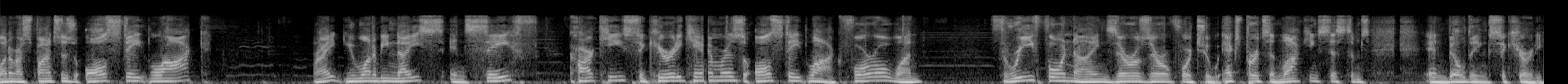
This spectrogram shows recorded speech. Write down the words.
One of our sponsors, Allstate Lock, right? You want to be nice and safe. Car keys, security cameras, Allstate Lock, 401 349 0042. Experts in locking systems and building security.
